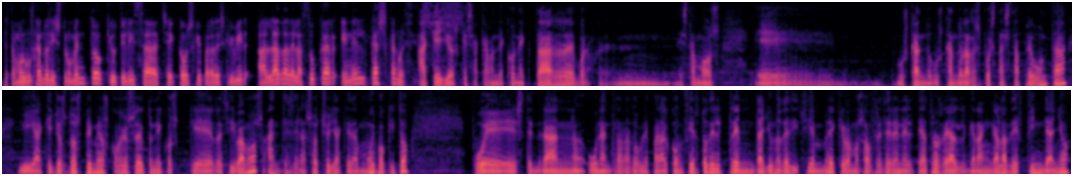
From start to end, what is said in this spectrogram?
Estamos buscando el instrumento que utiliza Tchaikovsky para describir al hada del azúcar en el cascanueces. Aquellos que se acaban de conectar, bueno, mm, estamos... Eh, buscando, buscando la respuesta a esta pregunta y aquellos dos primeros correos electrónicos que recibamos antes de las 8, ya queda muy poquito, pues tendrán una entrada doble para el concierto del 31 de diciembre que vamos a ofrecer en el Teatro Real Gran Gala de fin de año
